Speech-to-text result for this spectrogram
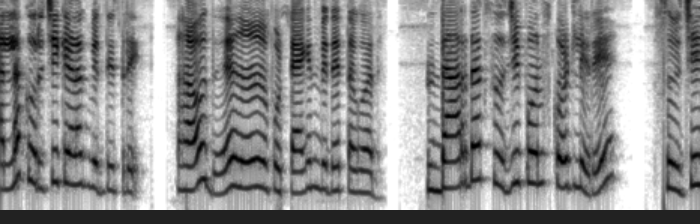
ಅಲ್ಲ ಕುರ್ಚಿ ಕೆಳಗ್ ಬಿದ್ದಿತ್ರಿ. ಹೌದು. ಪುಟ್ಟಾಗಿನ್ ಬಿದ್ದೆ ತಗೋದ್ ದಾರ್ದಾಗ ಸುಜಿ ಪೋನ್ಸ್ ಕೊಡ್ಲಿ ಸುಜಿ,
